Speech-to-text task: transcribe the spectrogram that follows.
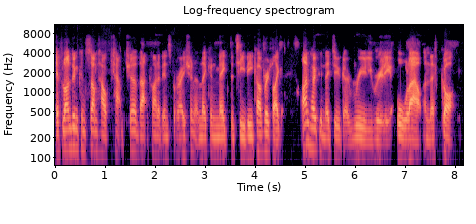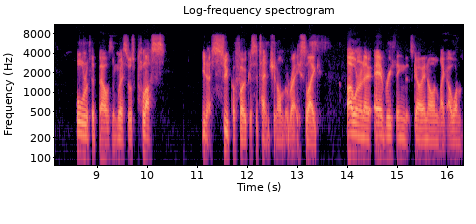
If London can somehow capture that kind of inspiration and they can make the TV coverage, like I'm hoping they do go really, really all out and they've got all of the bells and whistles plus, you know, super focus attention on the race. Like I want to know everything that's going on. Like I want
